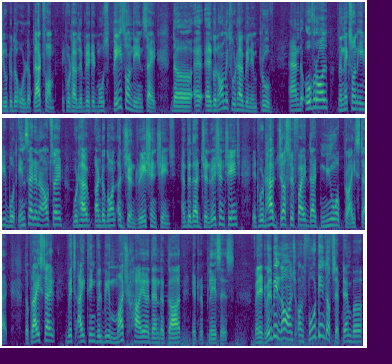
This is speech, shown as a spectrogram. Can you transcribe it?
due to the older platform. It would have liberated more space on the inside. The ergonomics would have been improved. And the overall, the Nexon EV, both inside and outside, would have undergone a generation change. And with that generation change, it would have justified that newer price tag. The price tag, which I think will be much higher than the car it replaces. When it will be launched on 14th of September,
